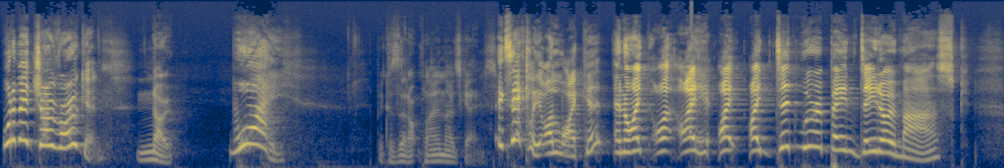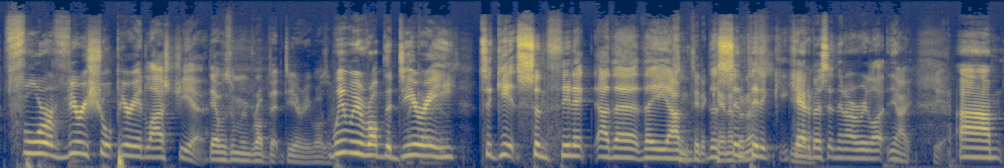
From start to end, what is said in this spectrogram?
What about Joe Rogan? No. Why? Because they're not playing those games. Exactly. I like it. And I I, I, I, I did wear a bandito mask for a very short period last year. That was when we robbed that dairy, wasn't it? When we robbed the dairy to get synthetic, uh, the the um, Synthetic the cannabis? synthetic Yeah. cannabis, and then I realized, you know, um,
